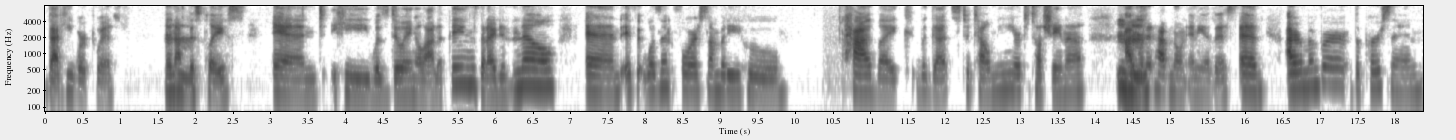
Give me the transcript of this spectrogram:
that he worked with and mm-hmm. at this place and he was doing a lot of things that I didn't know and if it wasn't for somebody who had like the guts to tell me or to tell Shayna, mm-hmm. I wouldn't have known any of this. And I remember the person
